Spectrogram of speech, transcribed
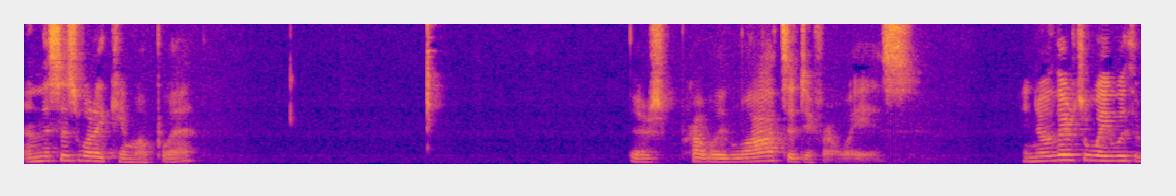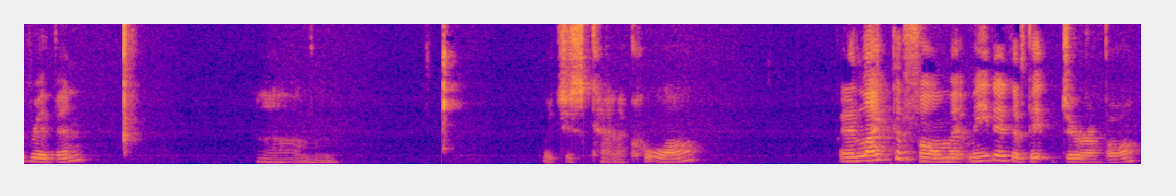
and this is what I came up with. There's probably lots of different ways. I know there's a way with ribbon. Um, which is kind of cool. But I like the foam. It made it a bit durable,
